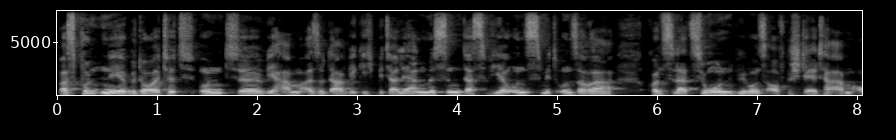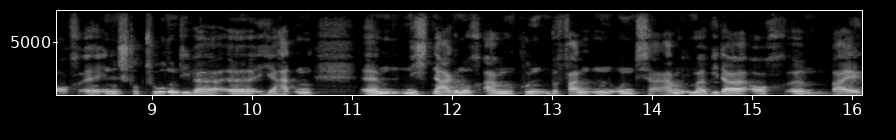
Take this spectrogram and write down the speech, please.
was Kundennähe bedeutet. Und wir haben also da wirklich bitter lernen müssen, dass wir uns mit unserer Konstellation, wie wir uns aufgestellt haben, auch in den Strukturen, die wir hier hatten, ähm, nicht nah genug am Kunden befanden und haben immer wieder auch ähm, bei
